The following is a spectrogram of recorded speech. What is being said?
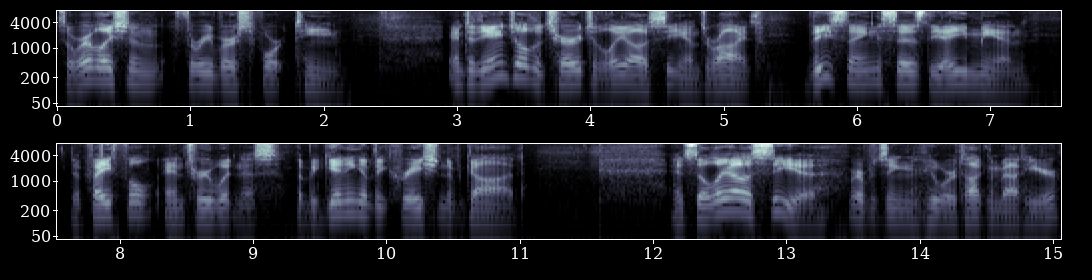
So, Revelation 3, verse 14. And to the angel of the church of the Laodiceans write, These things says the Amen, the faithful and true witness, the beginning of the creation of God. And so Laodicea, referencing who we're talking about here,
